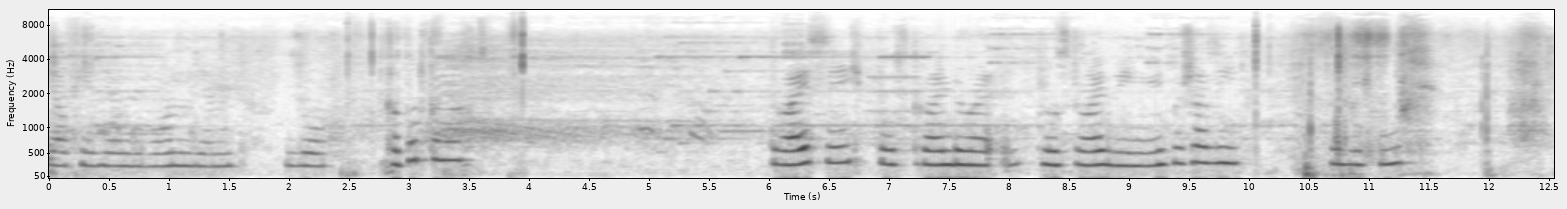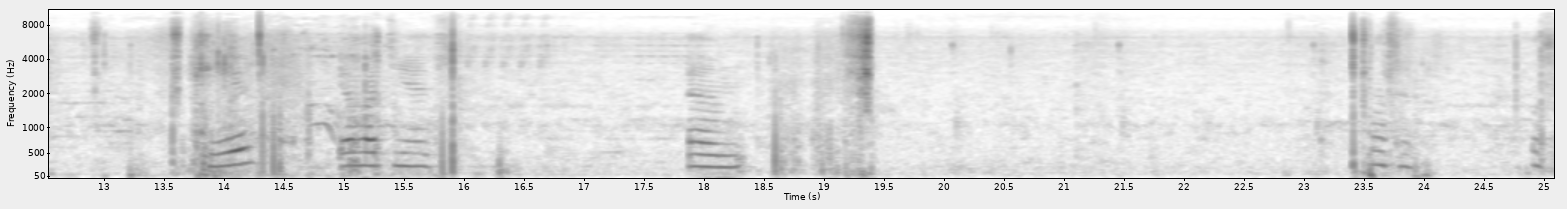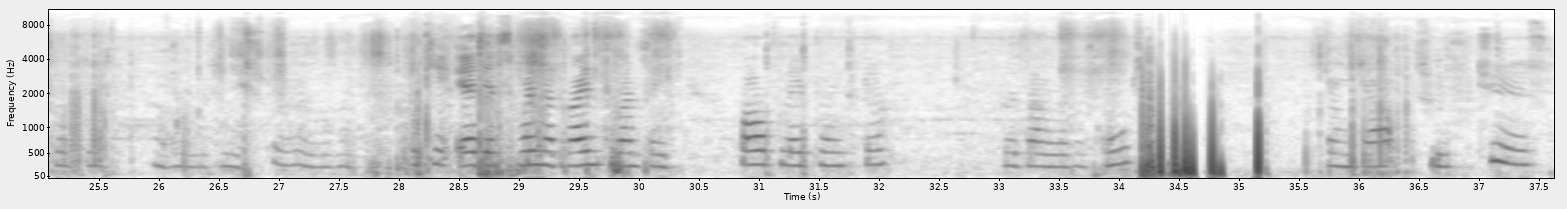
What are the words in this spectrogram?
Ja, okay, wir haben gewonnen. Wir haben so kaputt gemacht. 30 plus 3, 3 plus 3 wegen epischer Sieg. Richtig gut. Okay. Er hat jetzt ähm, Warte. Was war denn? Okay, er hat jetzt 223 Powerplay-Punkte. Ich würde sagen, das ist gut. Und ja, Tschüss. tschüss.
